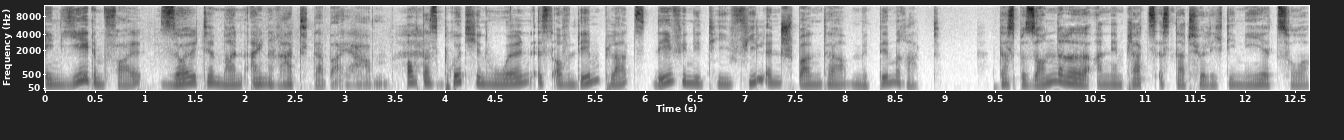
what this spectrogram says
In jedem Fall sollte man ein Rad dabei haben. Auch das Brötchen holen ist auf dem Platz definitiv viel entspannter mit dem Rad. Das Besondere an dem Platz ist natürlich die Nähe zur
